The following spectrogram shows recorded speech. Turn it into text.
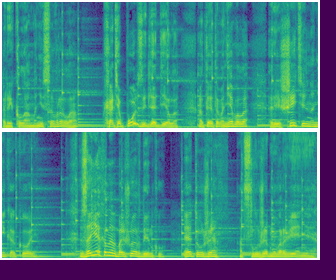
Реклама не соврала. Хотя пользы для дела от этого не было решительно никакой. Заехал на Большую Ордынку. Это уже от служебного рвения.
